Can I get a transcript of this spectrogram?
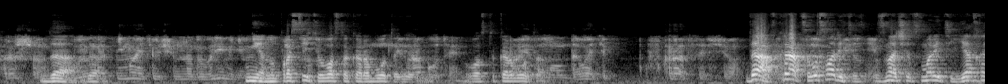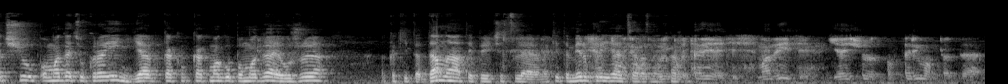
хорошо. Да, Вы да. отнимаете очень много времени. Не, ну простите, у вас такая работа. Я- работает. У вас такая работа. Поэтому давайте вкратце все. Да, вкратце, вот смотрите, значит, смотрите, я хочу помогать Украине, я как, как могу помогаю уже какие-то донаты перечисляю, на какие-то мероприятия разные Вы повторяетесь. Смотрите, я еще раз повторю вам тогда.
